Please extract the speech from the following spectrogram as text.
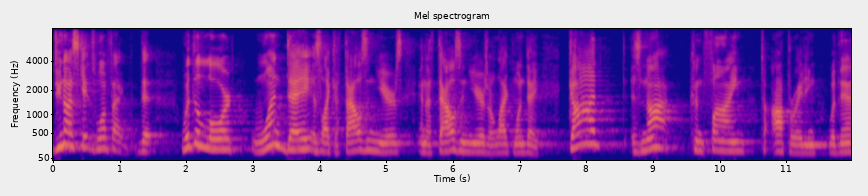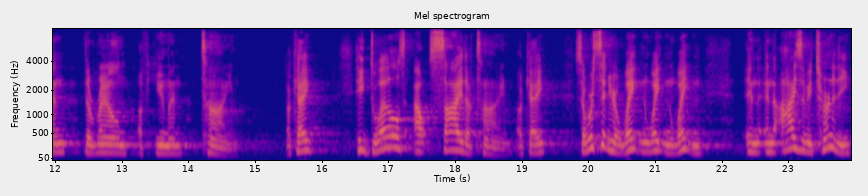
Do not escape this one fact that with the Lord, one day is like a thousand years, and a thousand years are like one day. God is not confined to operating within the realm of human time. Okay? He dwells outside of time. Okay? So we're sitting here waiting, waiting, waiting. In, in the eyes of eternity,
